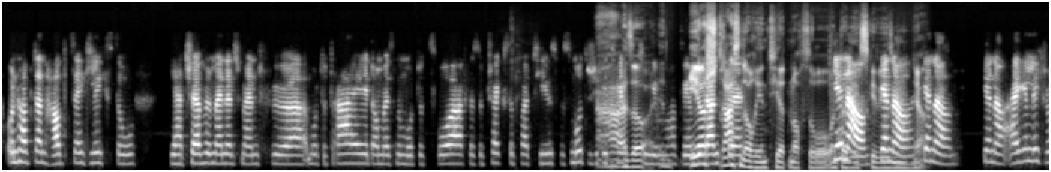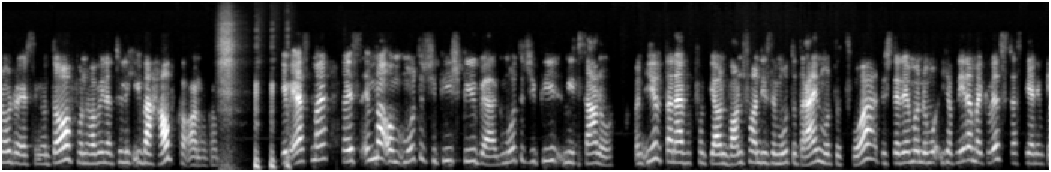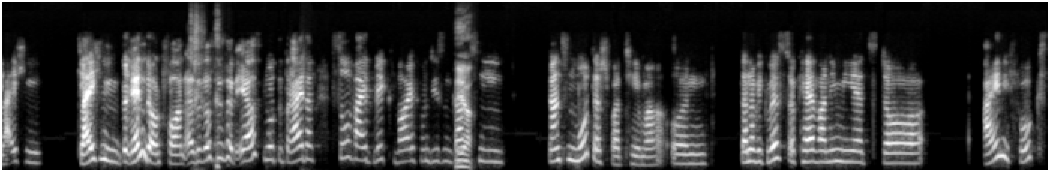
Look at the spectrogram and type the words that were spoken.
und habe dann hauptsächlich so ja, Travel Management für Moto 3, damals nur Moto 2, für so Track Support Teams, fürs MotoGP ah, also Team. eher straßenorientiert noch so genau, unterwegs gewesen. Genau, ja. genau, genau, eigentlich Road Racing. Und davon habe ich natürlich überhaupt keine Ahnung gehabt. Im ersten Mal, da ist immer um MotoGP Spielberg, MotoGP Misano. Und ich habe dann einfach gefragt, ja, und wann fahren diese Moto 3 und Moto 2? Das steht immer nur, ich habe nicht einmal gewusst, dass die an dem gleichen gleichen Renndog fahren. Also das ist halt erst Moto 3 dann so weit weg war ich von diesen ganzen ja. ganzen Motorsportthema. Und dann habe ich gewusst, okay, wenn ich mich jetzt da einfuchs,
